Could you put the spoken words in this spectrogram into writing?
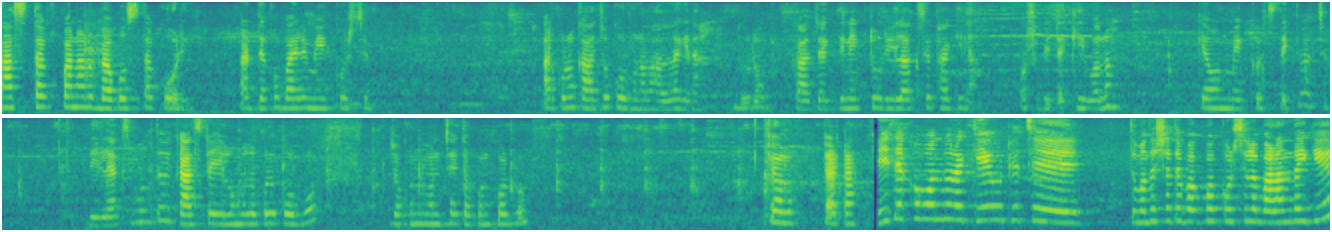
নাস্তা বানানোর ব্যবস্থা করি। আর দেখো বাইরে মেঘ করছে। আর কোনো কাজও করব না, ভালো লাগে না। ধরো, কাজ একদিন একটু রিল্যাক্সে থাকি না। অসুবিধা কী বলো? কেমন মেঘ করছে দেখতে পাচ্ছ? রিল্যাক্স বলতে ওই কাজটা এলোমেলো করে করব। যখন মন চায় তখন করব। চলো টাটা। এই দেখো বন্ধুরা কে উঠেছে? তোমাদের সাথে বক বক করছিল বারান্দায় গিয়ে।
